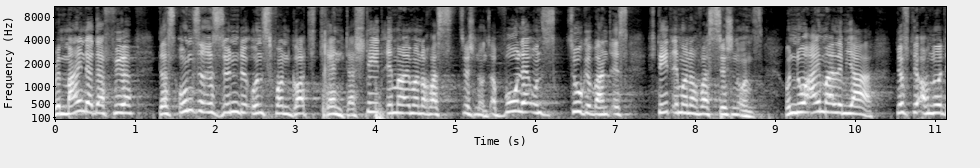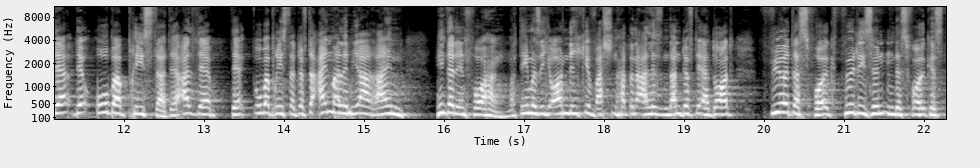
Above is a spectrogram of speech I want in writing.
Reminder dafür, dass unsere Sünde uns von Gott trennt. Da steht immer, immer noch was zwischen uns. Obwohl er uns zugewandt ist, steht immer noch was zwischen uns. Und nur einmal im Jahr dürfte auch nur der, der Oberpriester, der, der, der Oberpriester dürfte einmal im Jahr rein hinter den Vorhang, nachdem er sich ordentlich gewaschen hat und alles. Und dann dürfte er dort für das Volk, für die Sünden des Volkes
